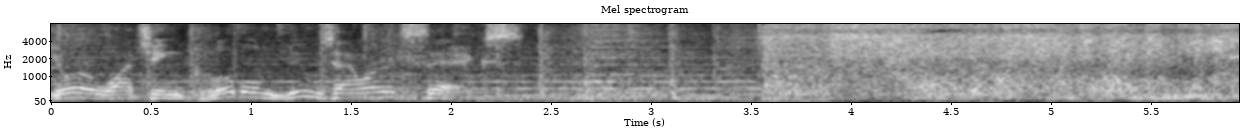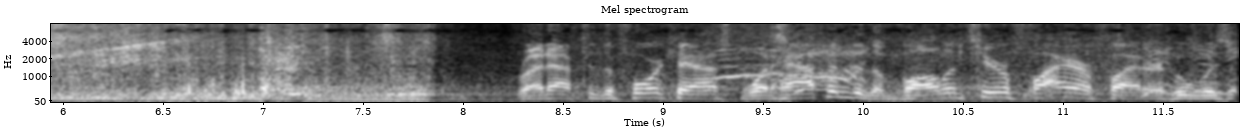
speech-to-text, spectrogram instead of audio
You're watching Global News Hour at 6. Right after the forecast, what happened to the volunteer firefighter who was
